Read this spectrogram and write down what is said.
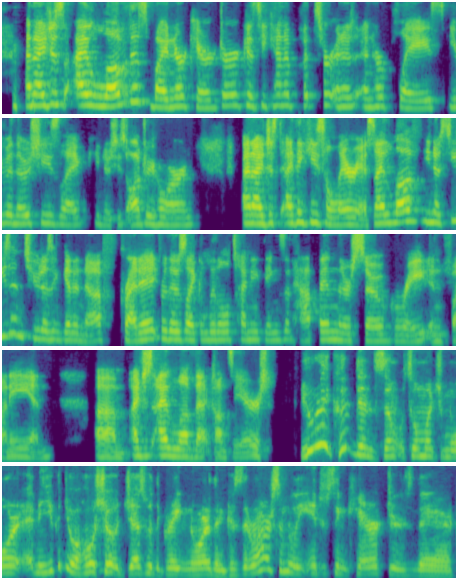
and I just I love this minor character because he kind of puts her in, a, in her place, even though she's like, you know, she's Audrey horne And I just I think he's hilarious. And I love, you know, season two doesn't get enough credit for those like little tiny things that happen that are so great and funny. And um, I just I love that concierge you really could have done so so much more. I mean, you could do a whole show just with the Great Northern because there are some really interesting characters there.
